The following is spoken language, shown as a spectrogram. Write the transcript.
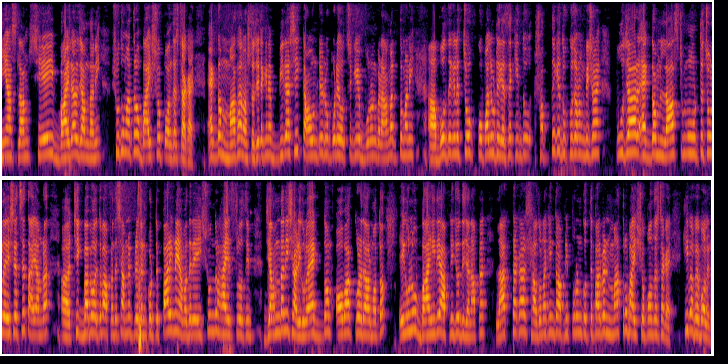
নিয়ে আসলাম, সেই ভাইরাল জামদানি শুধুমাত্র বাইশশো পঞ্চাশ টাকায়। একদম মাথা নষ্ট, যেটা কিনা বিরাশি কাউন্টের উপরে হচ্ছে গিয়ে বুনন করা। আমার তো মানে বলতে গেলে চোখ কপালে উঠে গেছে, কিন্তু সব থেকে দুঃখজনক বিষয়, পূজার একদম লাস্ট মুহূর্তে চলে এসেছে, তাই আমরা ঠিকভাবে হয়তো আপনাদের সামনে প্রেজেন্ট করতে পারি নাই আমাদের এই সুন্দর হাই এক্সক্লুসিভ জামদানি শাড়িগুলো একদম অবাক করে দেওয়ার মতো। এগুলো বাহিরে আপনি যদি যান, আপনার লাখ টাকার সাধনা কিন্তু আপনি পূরণ করতে পারবেন মাত্র বাইশশো পঞ্চাশ টাকায়। কীভাবে বলেন?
